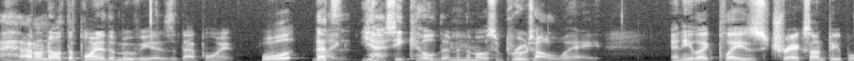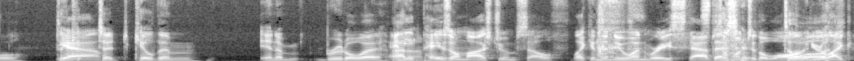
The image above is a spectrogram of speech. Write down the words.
I don't know what the point of the movie is at that point. Well, that's Like, yes, he killed them in the most brutal way. and he like plays tricks on people to Yeah. ki- to kill them in a brutal way. And he know. pays homage to himself, like in the new one where he stabs Stabs someone to the wall, to the and you're like,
